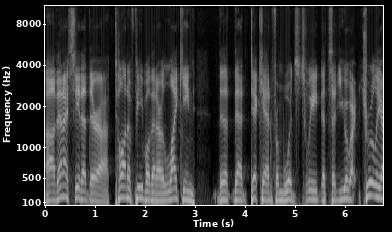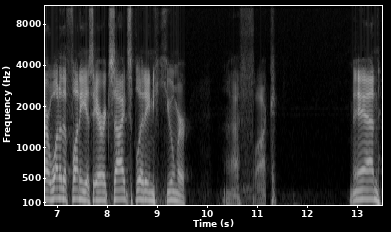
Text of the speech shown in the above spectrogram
Uh, then I see that there are a ton of people that are liking that that dickhead from Woods tweet that said you are truly are one of the funniest, Eric. Side splitting humor. Ah, fuck, man.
